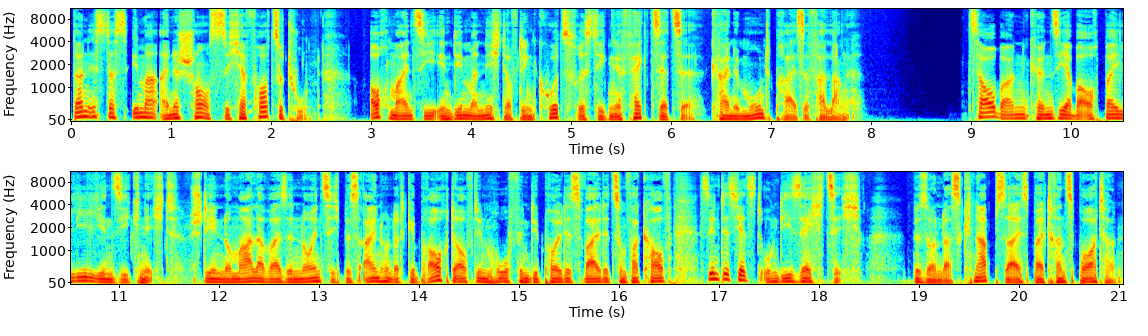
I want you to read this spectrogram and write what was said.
dann ist das immer eine Chance, sich hervorzutun. Auch meint sie, indem man nicht auf den kurzfristigen Effekt setze, keine Mondpreise verlange. Zaubern können sie aber auch bei Liliensieg nicht. Stehen normalerweise 90 bis 100 Gebrauchte auf dem Hof in Diepoldeswalde zum Verkauf, sind es jetzt um die 60. Besonders knapp sei es bei Transportern.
